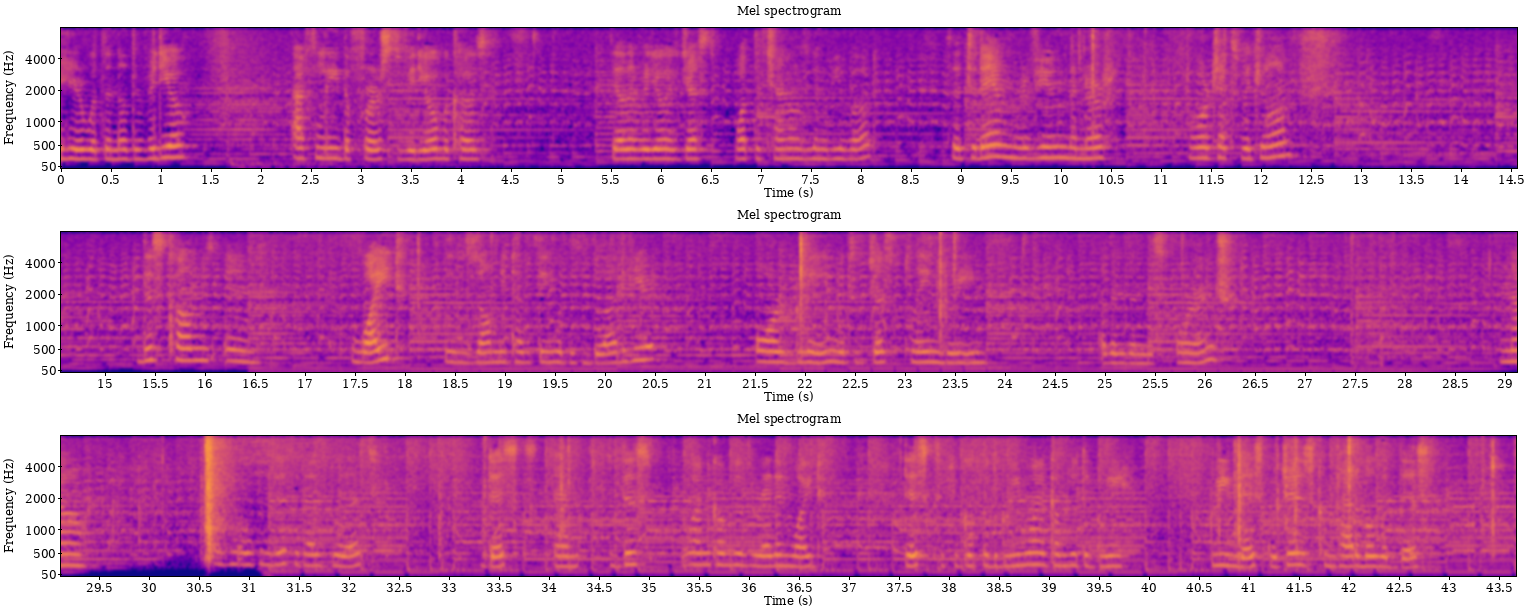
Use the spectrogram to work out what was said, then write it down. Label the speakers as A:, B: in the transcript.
A: Here with another video. Actually, the first video because the other video is just what the channel is going to be about. So today I'm reviewing the Nerf Vortex Vigilon. This comes in white, this zombie type of thing with this blood here, or green, which is just plain green, other than this orange. Now, if you open this, it has bullets, discs, and this one comes with red and white discs. If you go for the green one, it comes with a green green disc, which is compatible with this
